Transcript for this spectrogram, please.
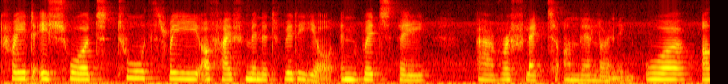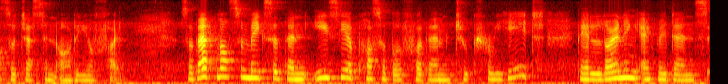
create a short two, three or five minute video in which they uh, reflect on their learning or also just an audio file. So that also makes it then easier possible for them to create their learning evidence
